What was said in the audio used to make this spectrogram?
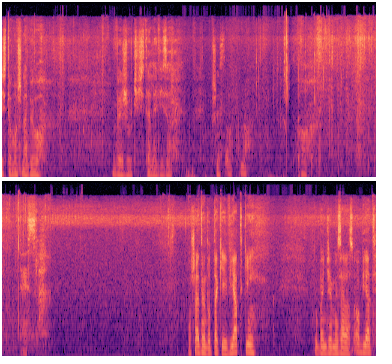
Kiedyś to można było wyrzucić telewizor przez okno. O, Tesla. Poszedłem do takiej wiatki. Tu będziemy zaraz obiad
